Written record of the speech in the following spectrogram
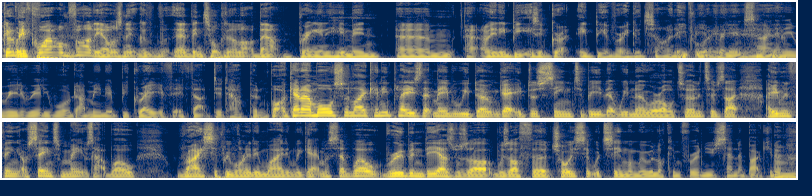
Going to be if- quiet on Vardy, wasn't it? They've been talking a lot about bringing him in. Um, I mean, he'd be he's a great, he'd be a very good signing. He'd be a brilliant Yeah, signing. yeah. He really, really would. I mean, it'd be great if, if that did happen. But again, I'm also like any players that maybe we don't get. It does seem to be that we know are alternatives. Like I even think I was saying to mate, it was like, well, Rice. If we wanted him, why didn't we get him? I said, well, Ruben Dias was our was our third choice. It would seem when we were looking for a new centre back. You know, Hmm.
